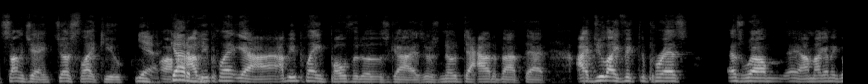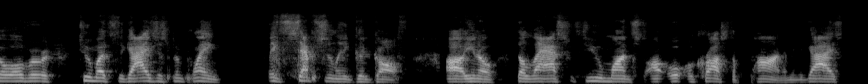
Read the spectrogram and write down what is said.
Sungjae, just like you. Yeah, gotta uh, I'll be. be playing. Yeah, I'll be playing both of those guys. There's no doubt about that. I do like Victor Perez. as well. I'm not going to go over too much. The guy's just been playing exceptionally good golf. Uh, you know, the last few months uh, across the pond. I mean, the guys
